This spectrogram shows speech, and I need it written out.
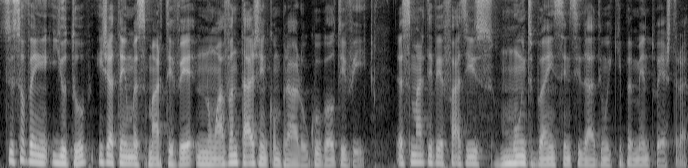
Se só vem YouTube e já tem uma Smart TV, não há vantagem em comprar o Google TV. A Smart TV faz isso muito bem sem necessidade de um equipamento extra.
